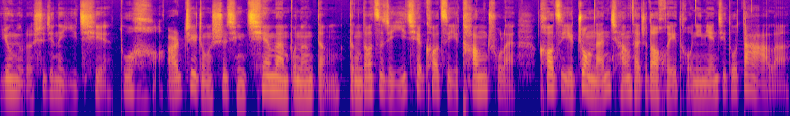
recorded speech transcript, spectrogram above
拥有了世间的一切多好，而这种事情千万不能等，等到自己一切靠自己趟出来，靠自己撞南墙才知道回头。你年纪都大了，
